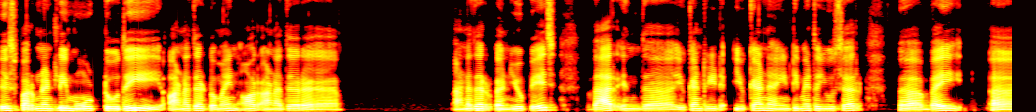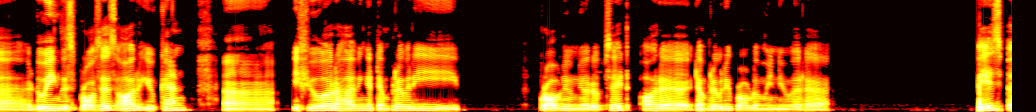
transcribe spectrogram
is permanently moved to the another domain or another uh, another uh, new page. Where in the you can read you can uh, intimate the user uh, by uh, doing this process. Or you can uh, if you are having a temporary problem in your website or a temporary problem in your uh, page uh,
